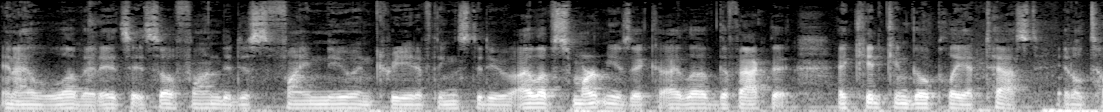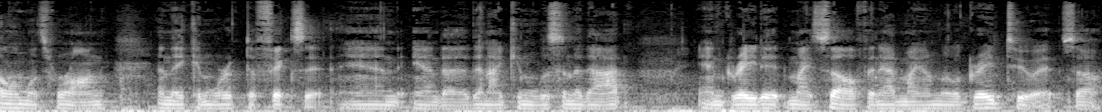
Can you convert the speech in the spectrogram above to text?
and I love it. It's it's so fun to just find new and creative things to do. I love SmartMusic. I love the fact that a kid can go play a test. It'll tell them what's wrong, and they can work to fix it. And and uh, then I can listen to that and grade it myself and add my own little grade to it. So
